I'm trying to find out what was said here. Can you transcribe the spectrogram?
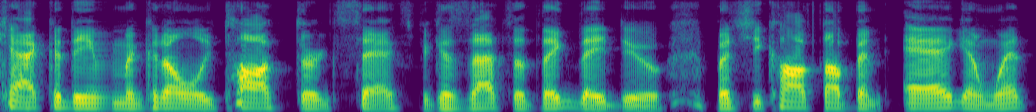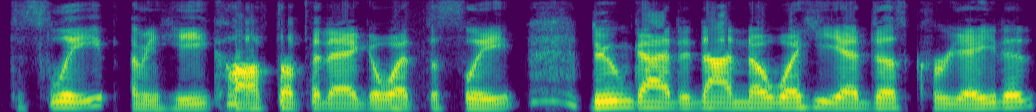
Cacodemon could only talk during sex because that's the thing they do. But she coughed up an egg and went to sleep. I mean, he coughed up an egg and went to sleep. Doom Guy did not know what he had just created,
